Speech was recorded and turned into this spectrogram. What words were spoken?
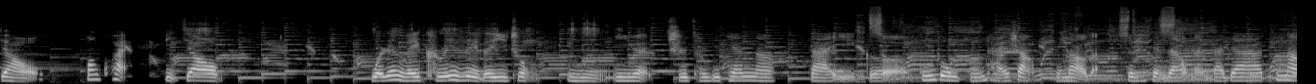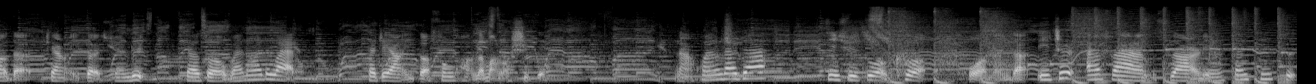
较欢快、比较我认为 crazy 的一种嗯音乐，是前几天呢在一个公众平台上听到的，就是现在我们大家听到的这样一个旋律，叫做 Wide Wide Web，在这样一个疯狂的网络世界。那欢迎大家继续做客我们的荔枝 FM 四二零三七四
